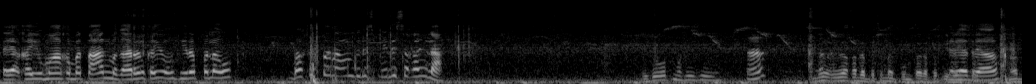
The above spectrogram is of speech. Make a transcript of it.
Kaya kayo mga kabataan, mag-aral kayo. Ang hirap pala oh. Bakit parang ang bilis-bilis sa kanila? Ituot mo sisi. Ha? Wala ka dapat sa may punta, dapat Dali, dali, oh. Ah.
